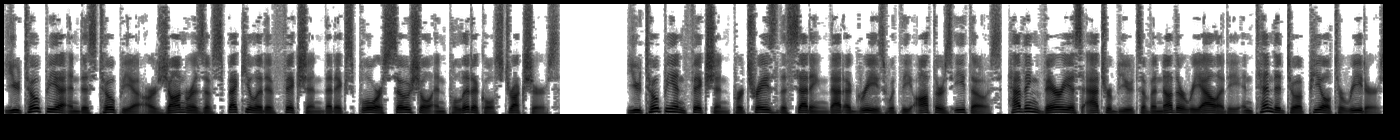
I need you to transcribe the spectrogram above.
Utopia and dystopia are genres of speculative fiction that explore social and political structures. Utopian fiction portrays the setting that agrees with the author's ethos, having various attributes of another reality intended to appeal to readers.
